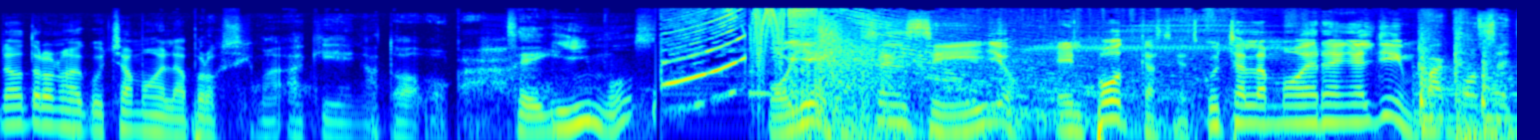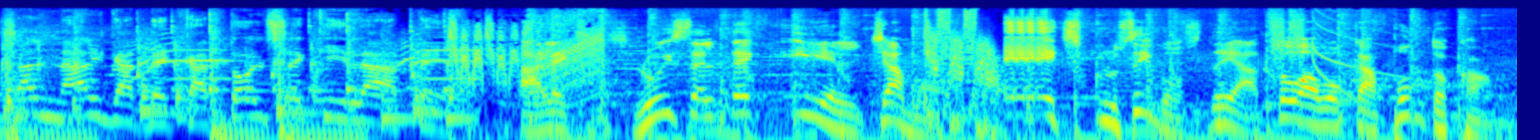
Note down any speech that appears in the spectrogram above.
Nosotros nos escuchamos en la próxima aquí en A Toda Boca. Seguimos. Oye, sencillo. El podcast que escuchan las mujeres en el gym. Pa' cosechar nalgas de 14 quilates. Alexis, Luis El Tec y El Chamo. Exclusivos de atoaboca.com.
